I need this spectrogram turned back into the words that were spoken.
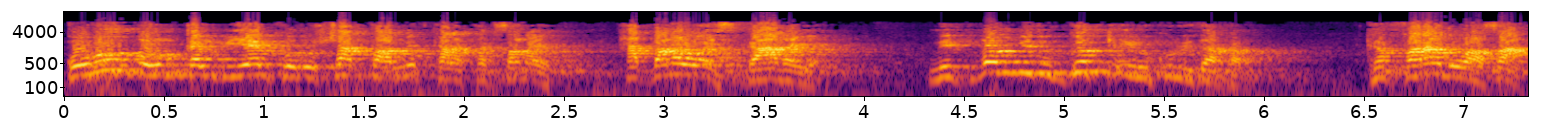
quluubuhum qalbiyaalkoodu shartaa mid kala tagsanaya haddana waa isgaadaya midba midu godka inuu ku rida rabo kafaradu waa saa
